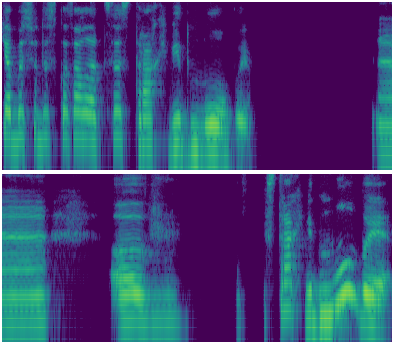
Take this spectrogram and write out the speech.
я би сюди сказала, це страх відмови. Е, е, страх відмови,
